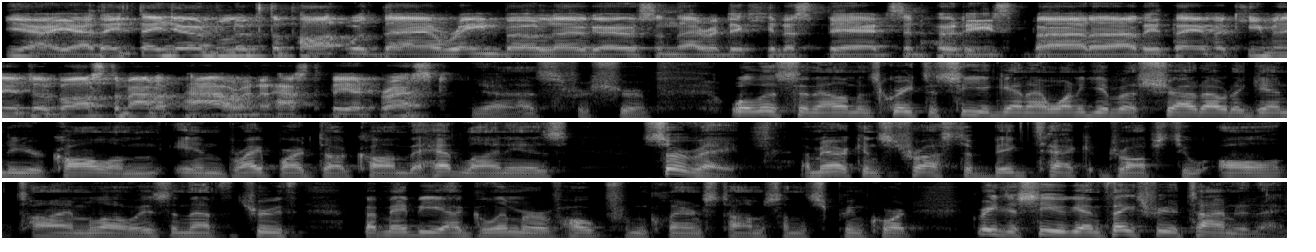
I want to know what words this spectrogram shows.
Yeah, yeah. They, they don't look the part with their rainbow logos and their ridiculous beards and hoodies, but uh, they, they've accumulated a vast amount of power and it has to be addressed. Yeah, that's for sure. Well, listen, Allum, it's great to see you again. I want to give a shout out again to your column in Breitbart.com. The headline is Survey Americans' trust of big tech drops to all time low. Isn't that the truth? But maybe a glimmer of hope from Clarence Thomas on the Supreme Court. Great to see you again. Thanks for your time today.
